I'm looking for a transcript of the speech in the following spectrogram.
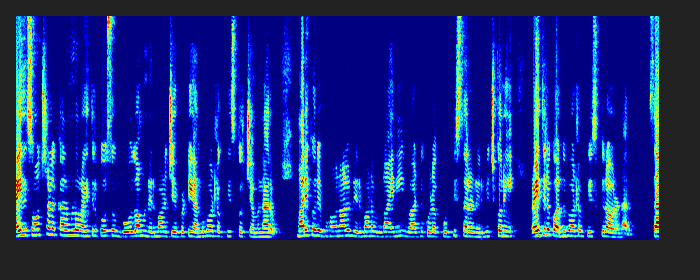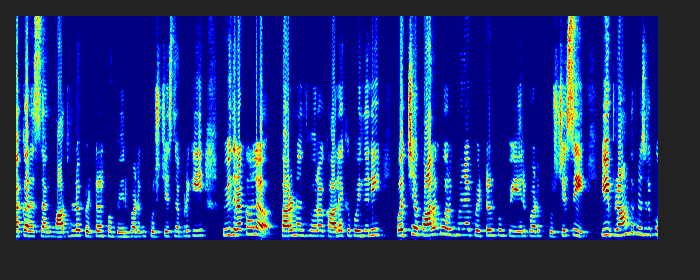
ఐదు సంవత్సరాల కాలంలో రైతుల కోసం గోదాము నిర్మాణం చేపట్టి అందుబాటులోకి తీసుకొచ్చామన్నారు. మరికొన్ని భవనాలు నిర్మాణం ఉన్నాయని వాటిని కూడా పూర్తి స్థాయిలో నిర్మించుకొని రైతులకు అందుబాటులోకి తీసుకురావాలన్నారు. సహకార సంఘం మాత్రంలో పెట్రోల్ పంప్ ఏర్పాటుకు కృషి చేసినప్పటికీ వివిధ రకాల కారణాల ద్వారా కాలేకపోయిందని వచ్చే పాలకవర్గమైన పెట్రోల్ పంప్ ఏర్పాటుకు కృషి చేసి ఈ ప్రాంత ప్రజలకు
